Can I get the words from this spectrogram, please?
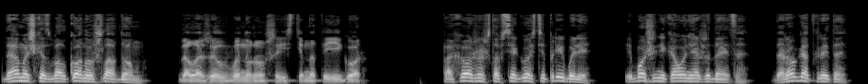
«Дамочка с балкона ушла в дом», — доложил вынурнувший из темноты Егор. «Похоже, что все гости прибыли, и больше никого не ожидается. Дорога открыта.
